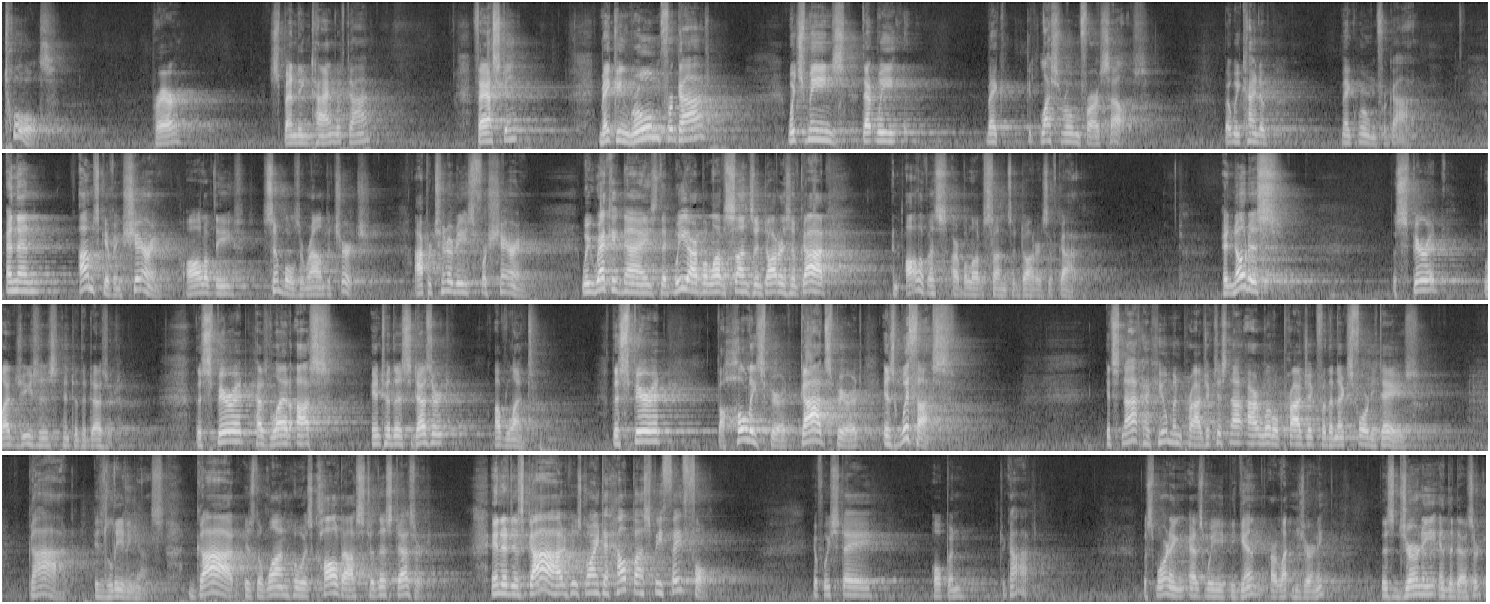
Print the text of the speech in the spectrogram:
tools prayer, spending time with God, fasting, making room for God, which means that we make less room for ourselves, but we kind of make room for God. And then almsgiving, sharing all of the symbols around the church, opportunities for sharing. We recognize that we are beloved sons and daughters of God and all of us are beloved sons and daughters of God. And notice the Spirit led Jesus into the desert. The Spirit has led us into this desert of Lent. The Spirit, the Holy Spirit, God's Spirit, is with us. It's not a human project, it's not our little project for the next 40 days. God is leading us. God is the one who has called us to this desert. And it is God who's going to help us be faithful if we stay open to God. This morning, as we begin our Lenten journey, this journey in the desert,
